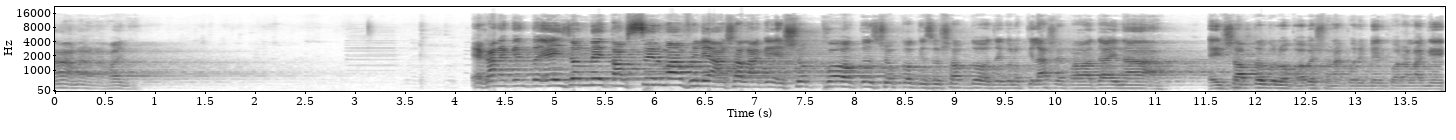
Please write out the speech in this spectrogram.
না না না, হয়নি। এখানে কিন্তু এই জন্যই তাফসির মাহফিলে আসা লাগে। সূক্ষ্ম সূক্ষ্ম কিছু শব্দ যেগুলো ক্লাসে পাওয়া যায় না। এই শব্দগুলো গবেষণা করে বের করা লাগে।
